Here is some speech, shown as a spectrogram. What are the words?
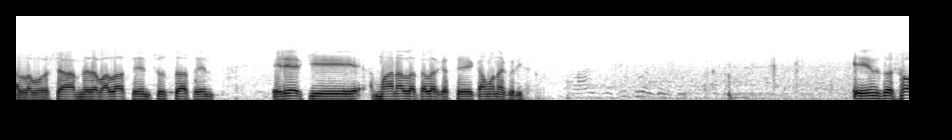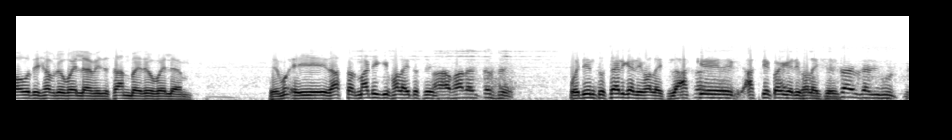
আল্লাহ ভরসা আপনারা ভালো আছেন সুস্থ আছেন এটাই আর কি মান আল্লাহ তালার কাছে কামনা করি। এই তো সভাপতি সাহেবরেও পাইলাম এই যে চান বাইরেও পাইলাম এই- রাস্তার মাটি কি ফালাইতেছে? হ্যাঁ ওই দিন তো চার গাড়ি ফালাইছিল আজকে আজকে কয় গাড়ি ফালাইছে? চার গাড়ি ঘুরছে।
